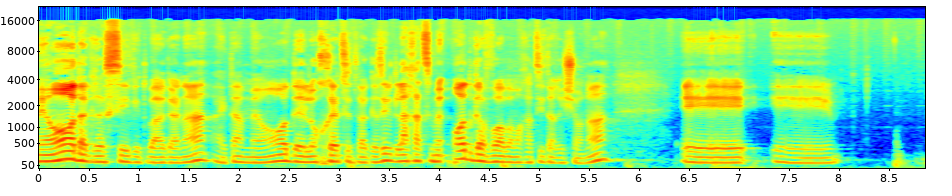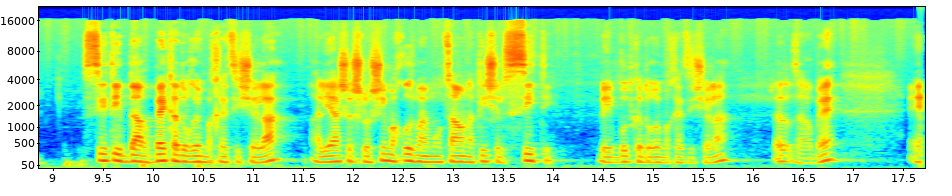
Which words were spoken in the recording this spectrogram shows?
מאוד אגרסיבית בהגנה, הייתה מאוד לוחצת ואגרסיבית, לחץ מאוד גבוה במחצית הראשונה. סיטי איבדה הרבה כדורים בחצי שלה, עלייה של 30% מהממוצע העונתי של סיטי בעיבוד כדורים בחצי שלה? זה הרבה. אה,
